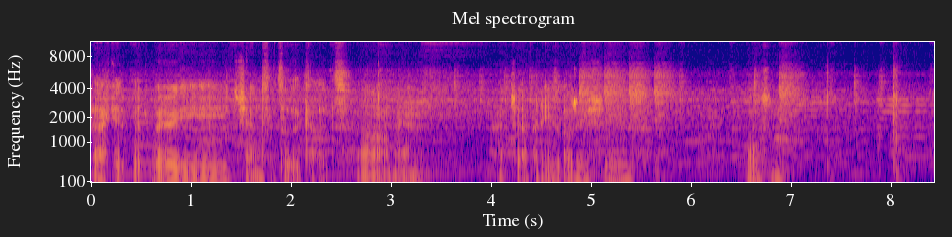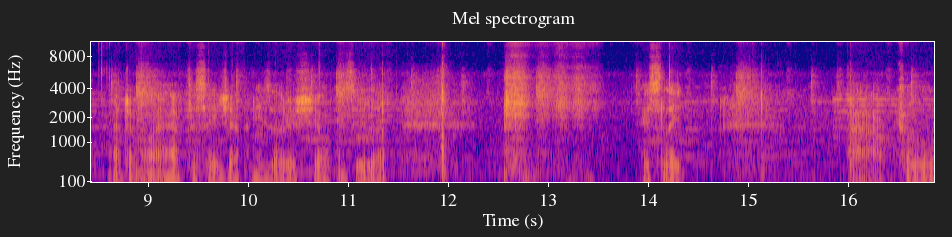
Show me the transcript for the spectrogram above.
The packet, but very gentle to the cuts. Oh man, that Japanese otter shoes, awesome. I don't know why I have to say Japanese otter shoe, I can see that. it's late. Ah, cool.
